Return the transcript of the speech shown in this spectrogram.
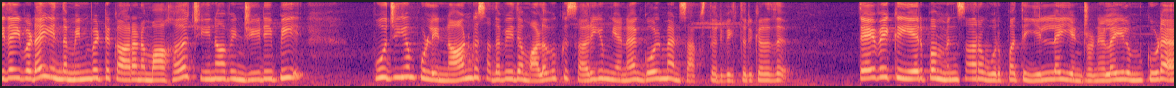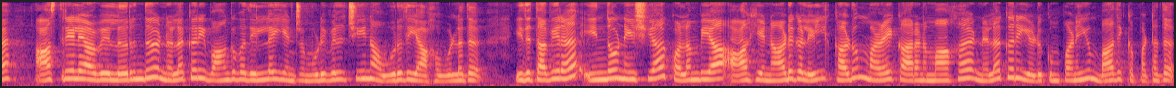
இதைவிட இந்த மின்வெட்டு காரணமாக சீனாவின் ஜிடிபி பூஜ்ஜியம் புள்ளி நான்கு சதவீதம் அளவுக்கு சரியும் என கோல்மேன் சாக்ஸ் தெரிவித்திருக்கிறது. தேவைக்கு ஏற்ப மின்சார உற்பத்தி இல்லை என்ற நிலையிலும் கூட ஆஸ்திரேலியாவிலிருந்து நிலக்கரி வாங்குவதில்லை என்ற முடிவில் சீனா உறுதியாக உள்ளது. இது தவிர இந்தோனேஷியா கொலம்பியா ஆகிய நாடுகளில் கடும் மழை காரணமாக நிலக்கரி எடுக்கும் பணியும் பாதிக்கப்பட்டது.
